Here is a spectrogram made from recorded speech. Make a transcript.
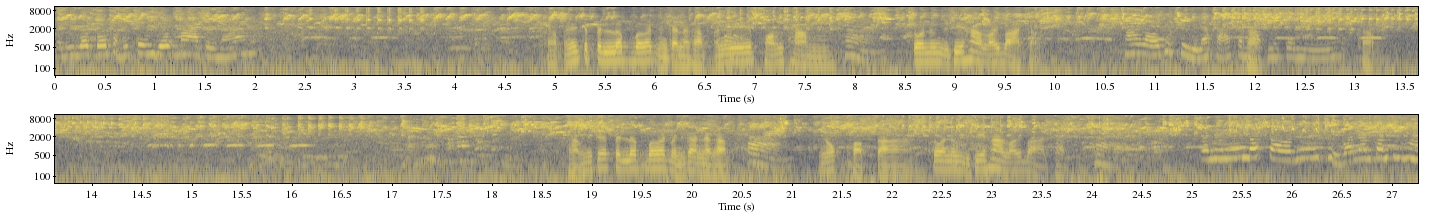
วันนี้เลิฟเบิร์ดของพี่กุ้งเยอะมากเลยนะ ครับ อันนี้จะเป็นเลิฟเบิร์ดเหมือนกันนะครับ อันนี้พร้อมทำค่ะตัวหนึ่งอยู่ที่ 500 บาทครับ ห้าร้อยทุกสีนะคะสำหรับในตรงนี้ ครับ ครับนี่ก็เป็นเลิฟเบิร์ดเหมือนกันนะครับ ค่ะ นกขอบตา ตัวหนึ่งอยู่ที่ 500 บาทครับค่ะอันนี้นกโตนี่ถือว่าเริ่มต้นที่ห้า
